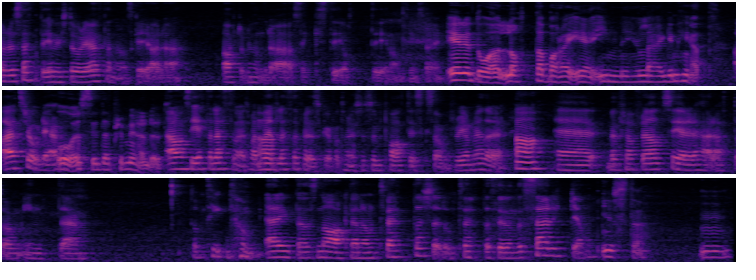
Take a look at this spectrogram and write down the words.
Har du sett det i Historieätarna när de ska göra 1860, 80 någonting så här? Är det då Lotta bara är inne i en lägenhet Ja, jag tror det. och ser deprimerad ut? Ja, hon ser jätteledsen ut. Man är Ja. ledsen för det skull för att hon är så sympatisk som programledare. Ja. Eh, men framförallt så är det det här att de inte de, de är inte ens nakna när de tvättar sig, de tvättar sig under särken. Just det. Mm.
